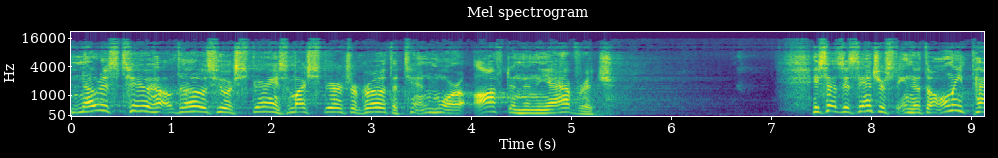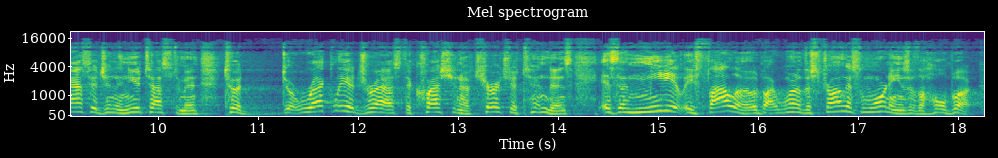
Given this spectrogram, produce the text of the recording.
Notice too how those who experience much spiritual growth attend more often than the average. He says it's interesting that the only passage in the New Testament to directly address the question of church attendance is immediately followed by one of the strongest warnings of the whole book.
